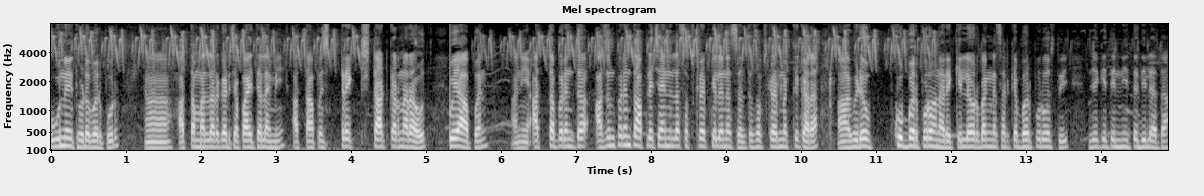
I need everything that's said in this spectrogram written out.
ऊन आहे थोडं भरपूर. आत्ता मल्हारगडच्या पायथ्याला मी आत्ता आपण ट्रेक स्टार्ट करणार आहोत. बघूया आपण. आणि आत्तापर्यंत अजूनपर्यंत आपल्या चॅनलला सबस्क्राईब केलं नसेल तर सबस्क्राईब नक्की करा. व्हिडिओ खूप भरपूर होणार आहे. किल्ल्यावर बघण्यासारख्या भरपूर वस्तू आहे जे की त्यांनी इथं दिल्या आता.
